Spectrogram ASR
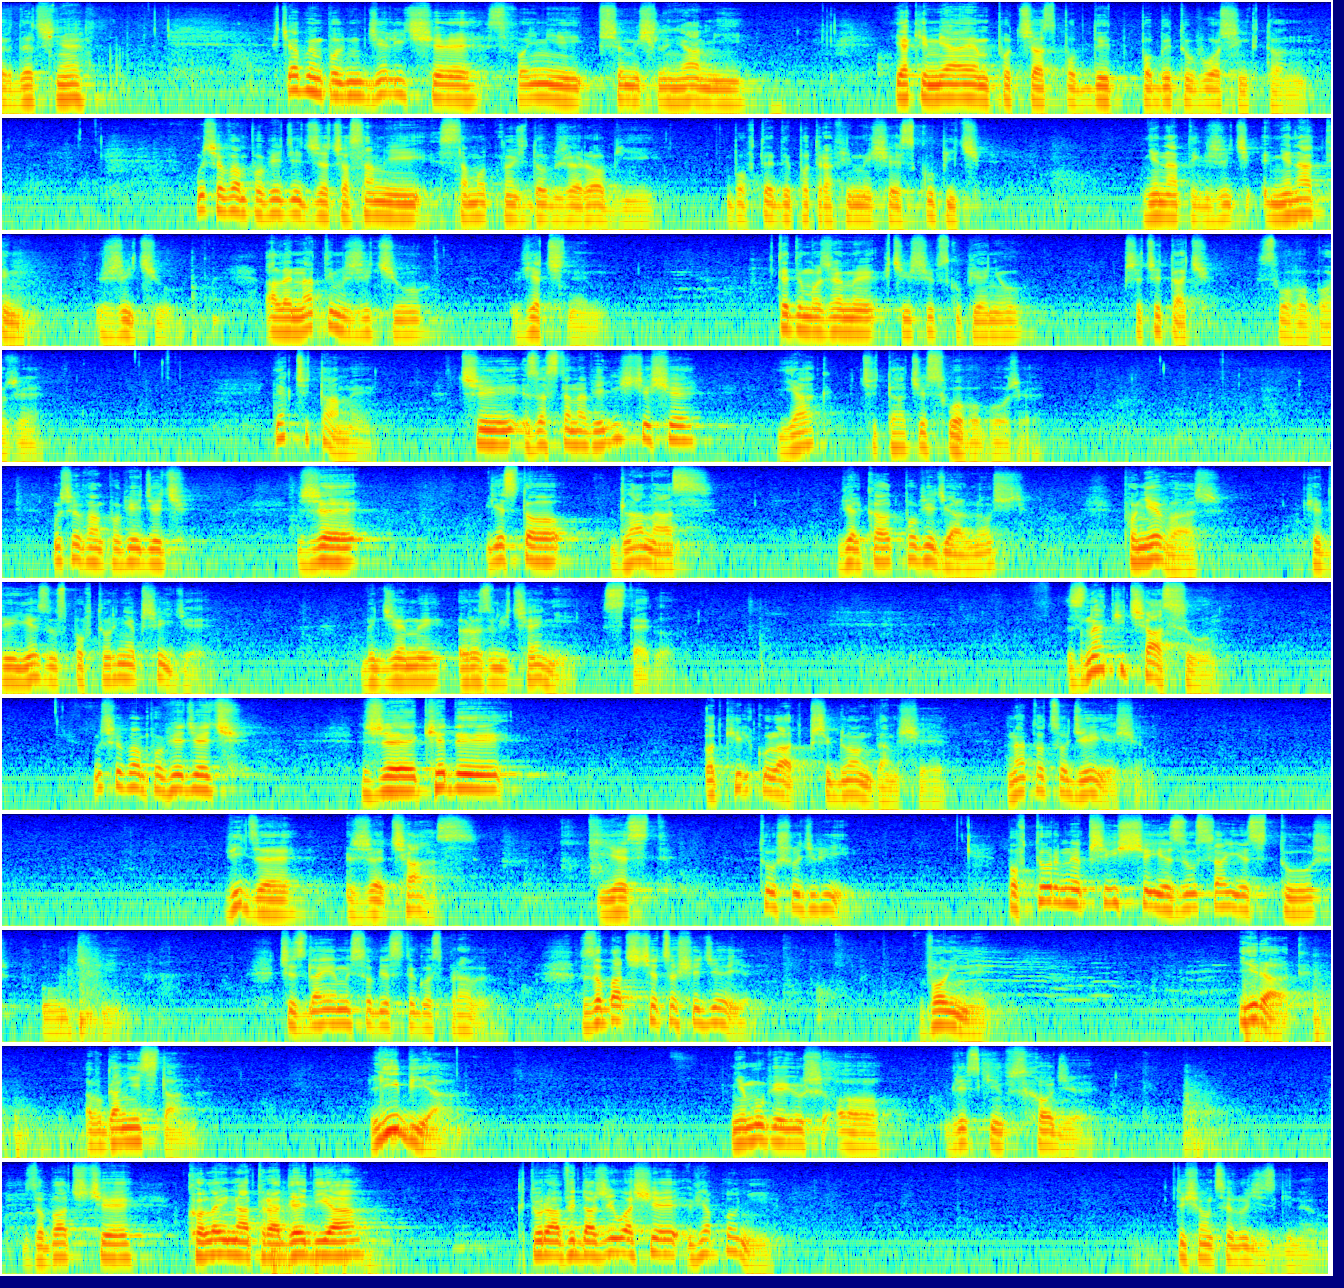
serdecznie. Chciałbym podzielić się swoimi przemyśleniami, jakie miałem podczas pobytu w Washington. Muszę Wam powiedzieć, że czasami samotność dobrze robi, bo wtedy potrafimy się skupić nie na, nie na tym życiu, ale na tym życiu wiecznym. Wtedy możemy w ciszy, w skupieniu przeczytać Słowo Boże. Jak czytamy? Czy zastanawialiście się, jak czytacie Słowo Boże? Muszę Wam powiedzieć, że jest to dla nas wielka odpowiedzialność, ponieważ kiedy Jezus powtórnie przyjdzie, będziemy rozliczeni z tego. Znaki czasu. Muszę Wam powiedzieć, że kiedy od kilku lat przyglądam się na to, co dzieje się, widzę, że czas jest tuż u drzwi. Powtórne przyjście Jezusa jest tuż u drzwi. Czy zdajemy sobie z tego sprawę? Zobaczcie, co się dzieje. Wojny. Irak, Afganistan, Libia. Nie mówię już o Bliskim Wschodzie. Zobaczcie, kolejna tragedia, która wydarzyła się w Japonii. Tysiące ludzi zginęło.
